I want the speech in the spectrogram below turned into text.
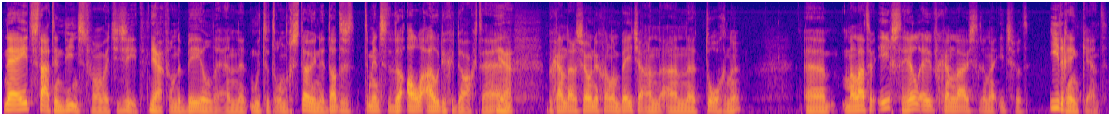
Nee, het staat in dienst van wat je ziet. Ja. Van de beelden en het moet het ondersteunen. Dat is tenminste de aloude gedachte. Hè? We gaan daar zo nog wel een beetje aan, aan eh, tornen. Eh, maar laten we eerst heel even gaan luisteren naar iets wat iedereen kent.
